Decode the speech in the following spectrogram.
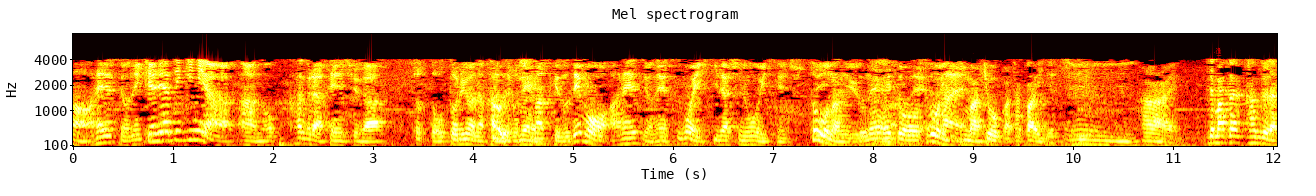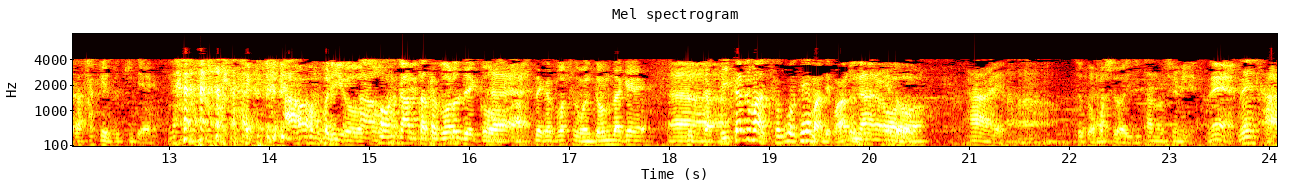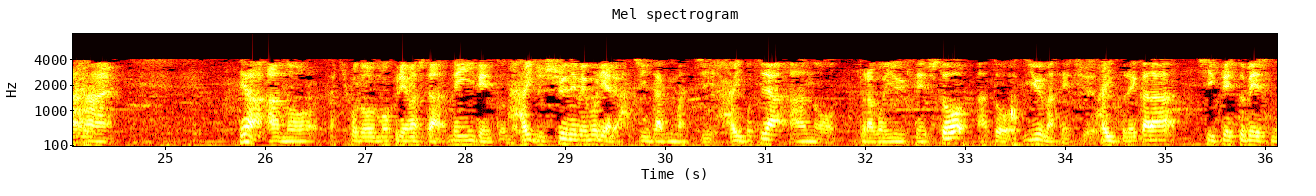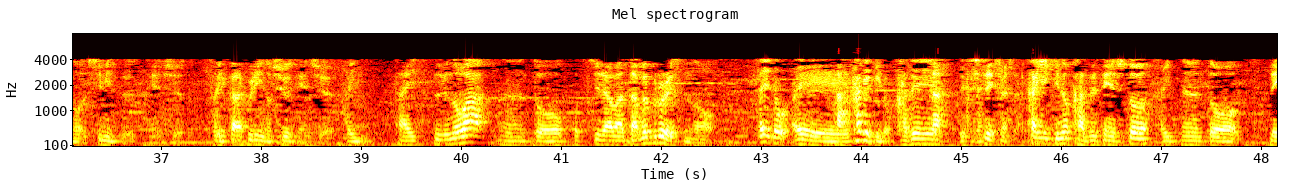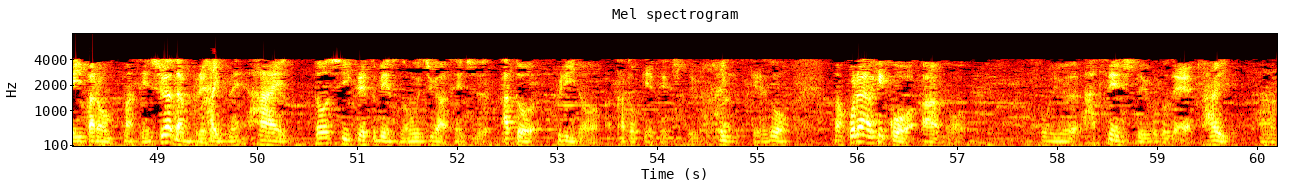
まあ、あれですよね、キャリア的には、あの、神楽選手がちょっと劣るような感じもしますけど、でも、あれですよね、すごい引き出しの多い選手そうなんですよね。えっと、すごいはい、今評価高いですし、うんはい。で、また、神楽が酒好きで、青森をあこう測ったところで、こう、はいアステカコスモにどんだけ復活いったと、まあ、そこテーマでもあるんですけど、なるほどはい。ちょっと面白い楽しみですね。ねはいい。では、あの、先ほども触れましたメインイベントのはい10周年メモリアル8人タッグマッチ。はいこちら、あの、ドラゴン結城選手と、あと、ユーマ選手、はいそれから、シークレットベースの清水選手、それからフリーのシュウ選手。はい。対するのは、うんと、こちらはダブプロレスの、えっと、えあー、歌劇の風。失礼しました。歌劇の風選手と、いうんと、レイ・パロンマ選手がダブプレスですね。はい。と、シークレットベースの内川選手、あと、フリーの加藤圭選手ということなんですけれど、まあ、これは結構、あの、そういう初選手ということで、はい。あの、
